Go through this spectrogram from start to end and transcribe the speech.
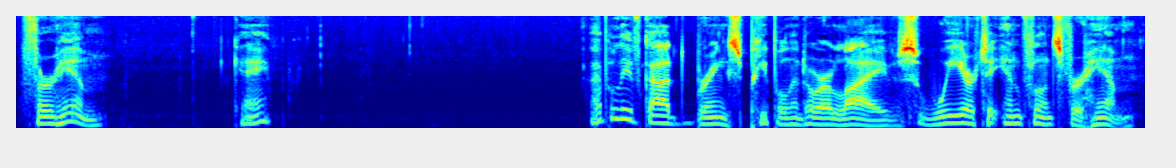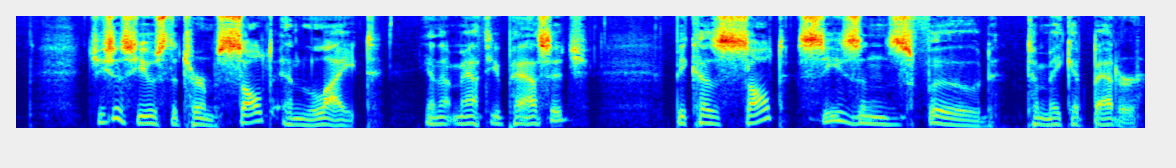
for Him. Okay? I believe God brings people into our lives we are to influence for Him. Jesus used the term salt and light in that Matthew passage because salt seasons food to make it better.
